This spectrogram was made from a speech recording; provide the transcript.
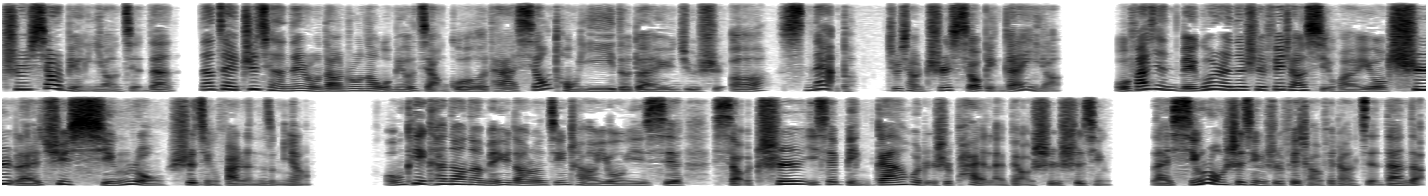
吃馅儿饼一样简单。那在之前的内容当中呢，我们有讲过和它相同意义的短语，就是 a snap，就像吃小饼干一样。我发现美国人呢是非常喜欢用吃来去形容事情发展的怎么样。我们可以看到呢，美语当中经常用一些小吃、一些饼干或者是派来表示事情，来形容事情是非常非常简单的。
